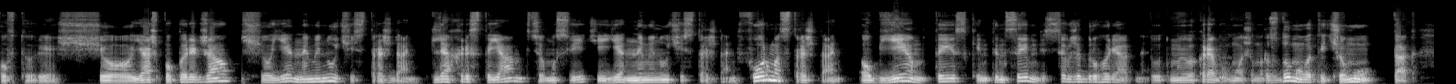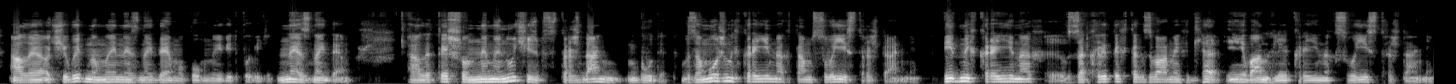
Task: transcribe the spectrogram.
повторює, що я ж попереджав, що є неминучість страждань для християн в цьому світі. Є неминучість страждань. Форма страждань, об'єм, тиск, інтенсивність це вже другорядне. Тут ми окремо можемо роздумувати, чому так, але очевидно, ми не знайдемо повної відповіді. Не знайдемо. Але те, що неминучість страждань буде в заможних країнах, там свої страждання, в бідних країнах, в закритих так званих для Євангелія країнах свої страждання.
